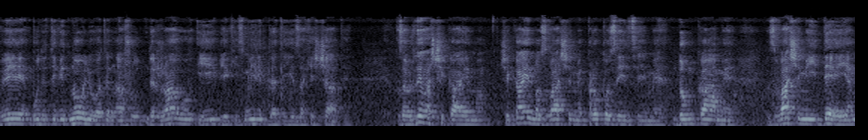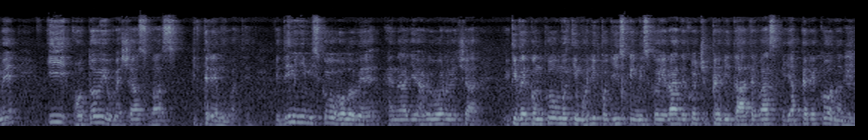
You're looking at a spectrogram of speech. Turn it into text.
ви будете відновлювати нашу державу і в якійсь мірі будете її захищати. Завжди вас чекаємо. Чекаємо з вашими пропозиціями, думками, з вашими ідеями і готові весь час вас підтримувати. Від імені міського голови Геннадія Григоровича і виконкому, і моглі Подільської міської ради хочу привітати вас. Я переконаний,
